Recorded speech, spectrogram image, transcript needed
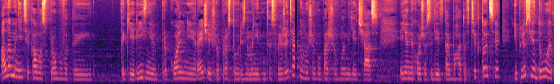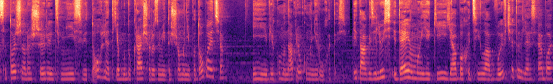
але мені цікаво спробувати такі різні прикольні речі, щоб просто урізноманітнити своє життя. Тому що, по-перше, в мене є час, і я не хочу сидіти так багато в Тіктоці. І плюс я думаю, це точно розширить мій світогляд. Я буду краще розуміти, що мені подобається. І в якому напрямку мені рухатись. І так, ділюсь ідеями, які я би хотіла вивчити для себе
